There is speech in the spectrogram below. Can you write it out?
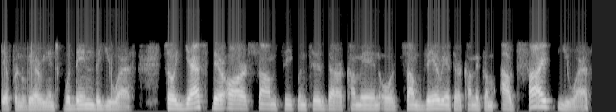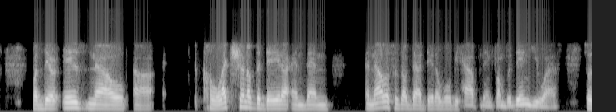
different variants within the US. So yes, there are some sequences that are coming or some variants that are coming from outside US, but there is now uh, collection of the data and then analysis of that data will be happening from within US. So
